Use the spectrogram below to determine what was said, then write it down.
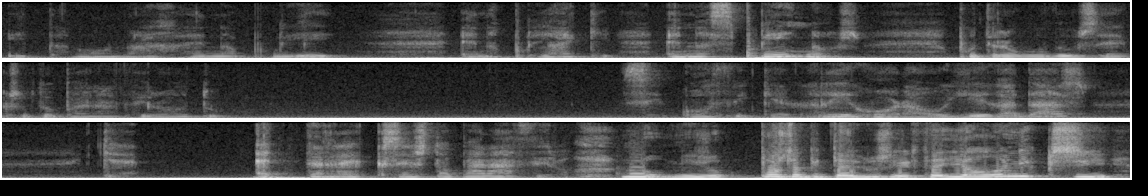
ήταν μονάχα ένα πουλί, ένα πουλάκι, ένα σπίνος που τραγουδούσε έξω από το παράθυρό του. Σηκώθηκε γρήγορα ο γίγαντας και έτρεξε στο παράθυρο. Νομίζω πως επιτέλους ήρθε η άνοιξη.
